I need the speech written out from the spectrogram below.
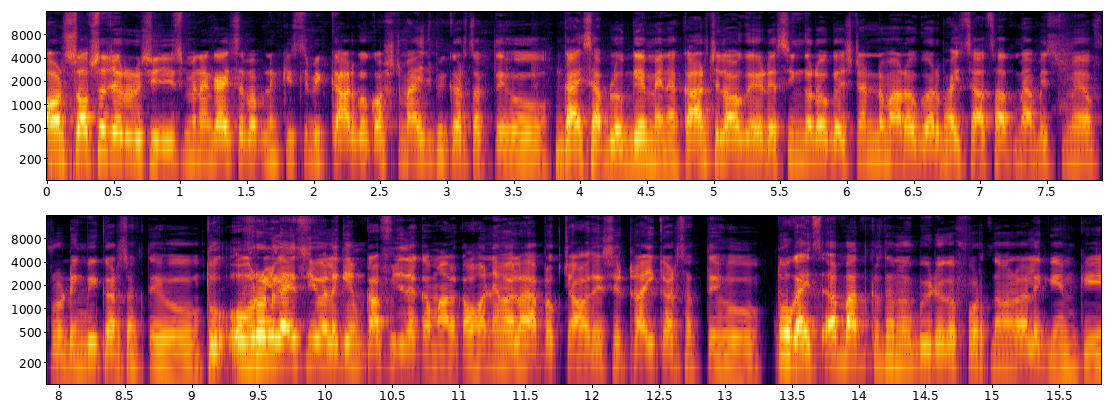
और सबसे ज़रूरी चीज़, इसमें ना गाइस आप अपने किसी भी कार को कस्टमाइज भी कर सकते हो। गाइस आप लोग गेम में ना कार चलाओगे रेसिंग करोगे स्टंट मारोगे और भाई साथ साथ में आप इसमें फ्लोटिंग भी कर सकते हो। तो ओवरऑल गाइस ये वाला गेम काफ़ी ज़्यादा कमाल का होने वाला है। आप लोग चाहते इसे ट्राई कर सकते हो। तो गाइस अब बात करते हैं हम लोग वीडियो के फोर्थ नंबर वाले गेम की।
